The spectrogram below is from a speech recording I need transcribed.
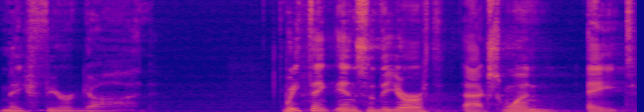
may fear God. We think ends of the earth, Acts 1 8.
